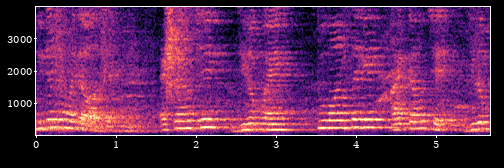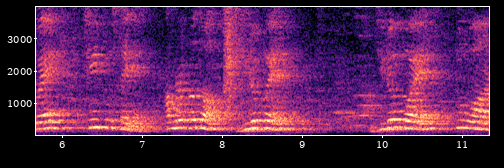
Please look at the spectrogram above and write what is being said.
দুইটা সময় দেওয়া আছে এখানে। একটা হচ্ছে zero point two one second আরেকটা হচ্ছে zero point three two second আমরা প্রথম zero point zero point two one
